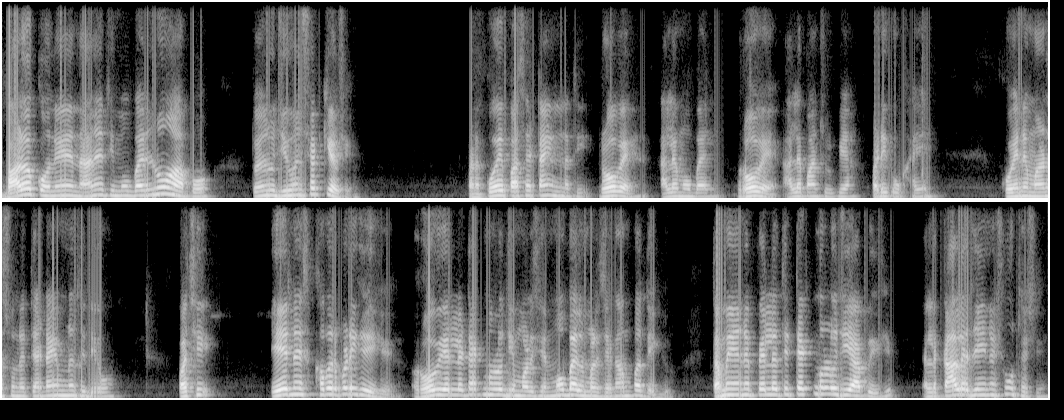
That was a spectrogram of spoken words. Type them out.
બાળકોને નાનેથી મોબાઈલ ન આપો, તો એનું જીવન શક્ય છે. પણ કોઈ પાસે ટાઈમ નથી. રોવે આલે મોબાઈલ, રોવે આલે પાંચ રૂપિયા, પડીકું ખાઈએ. કોઈને માણસોને ત્યાં ટાઈમ નથી દેવો. પછી એને ખબર પડી ગઈ છે, રોવી એટલે ટેકનોલોજી મળશે, મોબાઈલ મળશે, કામ પતી ગયું. તમે એને પહેલેથી ટેકનોલોજી આપી છે, એટલે કાલે જઈને શું થશે?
